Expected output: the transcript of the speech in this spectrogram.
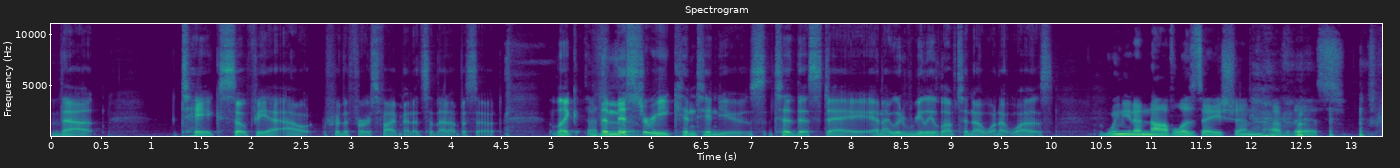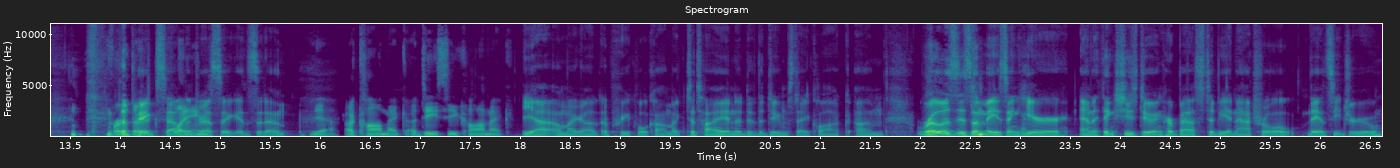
that takes Sophia out for the first five minutes of that episode? Like That's the true. mystery continues to this day, and I would really love to know what it was. We need a novelization of this. the Further pig salad explains- dressing incident. Yeah, a comic, a DC comic. Yeah, oh my god, a prequel comic to tie into the Doomsday Clock. Um, Rose is amazing here, and I think she's doing her best to be a natural Nancy Drew,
